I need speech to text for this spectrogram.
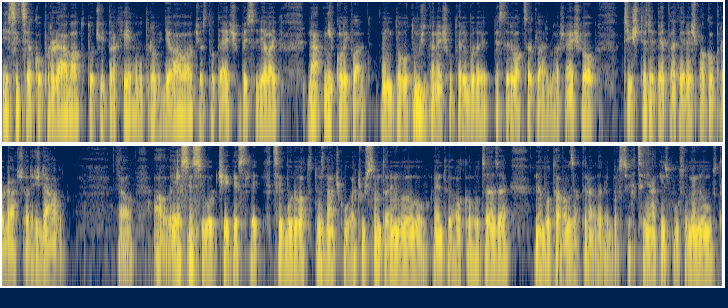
jestli chci jako prodávat, točit prachy a opravdu vydělávat. Často ty e-shopy se dělají na několik let. Není to o tom, že ten e-shop tady bude 10-20 let, máš e-shop, 3, 4, 5 let jedeš, pak ho prodáš a jdeš dál. Jo? A jasně si určit, jestli chci budovat tu značku, ať už jsem tady mluvil o klientu Alkohol.cz, nebo ta Alza, která tady prostě chce nějakým způsobem růst,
